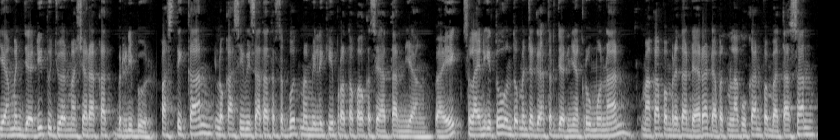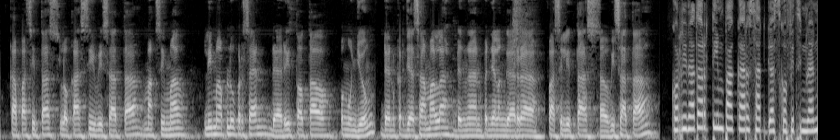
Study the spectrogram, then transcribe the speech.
yang menjadi tujuan masyarakat berlibur. Pastikan lokasi wisata tersebut memiliki protokol kesehatan yang baik. Selain itu, untuk mencegah terjadinya kerumunan, maka pemerintah daerah dapat melakukan pembatasan kapasitas lokasi wisata maksimal 50% dari total pengunjung dan kerjasamalah dengan penyelenggara fasilitas eh, wisata Koordinator Tim Pakar Satgas COVID-19,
